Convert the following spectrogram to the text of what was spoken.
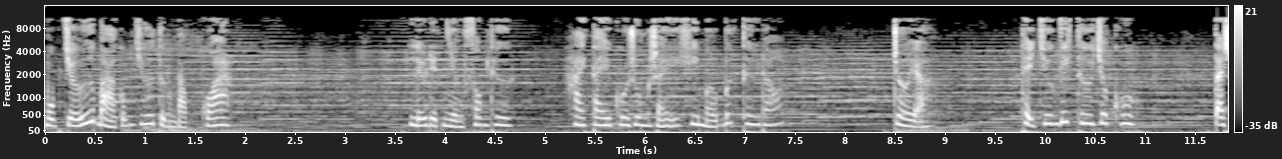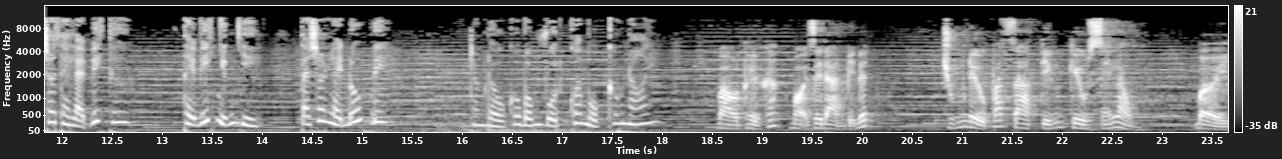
Một chữ bà cũng chưa từng đọc qua. Liễu địch nhận phong thư, Hai tay cô run rẩy khi mở bức thư đó. Trời ạ, Thầy trương viết thư cho cô, Tại sao thầy lại viết thư? Thầy viết những gì? Tại sao lại đốt đi? Trong đầu cô bỗng vụt qua một câu nói. Vào thời khắc mọi dây đàn bị đứt Chúng đều phát ra tiếng kêu xé lòng Bởi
